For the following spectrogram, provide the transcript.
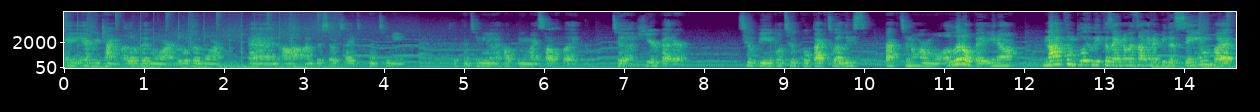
every time a little bit more, a little bit more. And uh, I'm just so excited to continue, to continue helping myself like to hear better, to be able to go back to at least back to normal a little bit, you know, not completely because I know it's not going to be the same, but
